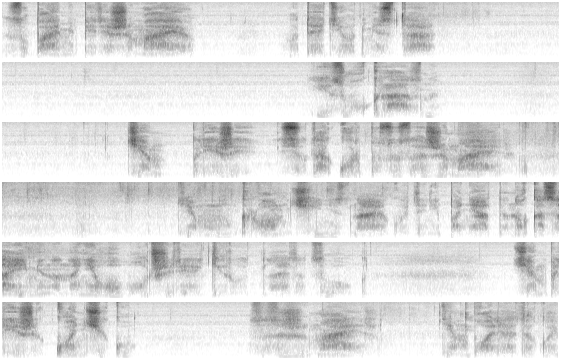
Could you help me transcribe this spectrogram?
Зубами пережимаю вот эти вот места. И звук разный. Чем ближе сюда корпусу зажимаешь, тем он громче, не знаю, какой-то непонятный. Но коза именно на него лучше реагирует, на этот звук. Чем ближе к кончику зажимаешь, тем более такой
